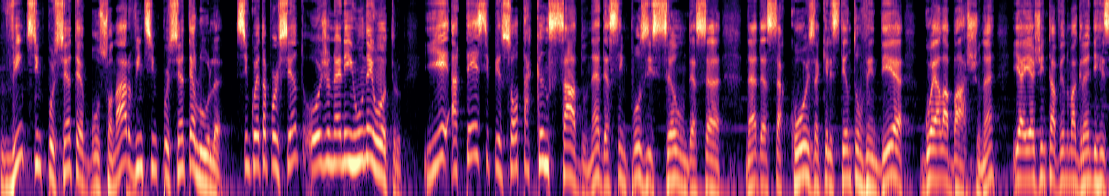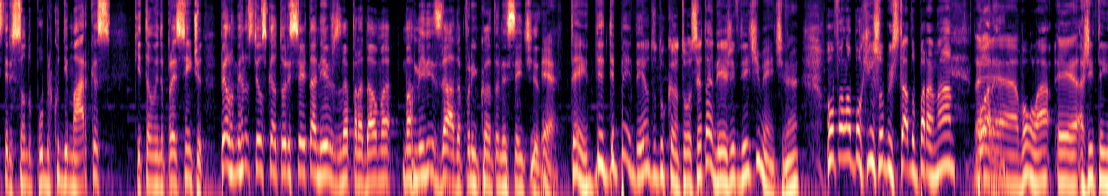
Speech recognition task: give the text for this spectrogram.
25% é Bolsonaro, 25% é Lula. 50% hoje não é nenhum nem outro. E até esse pessoal tá cansado, né, dessa imposição, dessa, né, dessa coisa que eles tentam vender goela abaixo, né? E aí a gente tá vendo uma grande restrição do público de marcas que estão indo para esse sentido. Pelo menos tem os cantores sertanejos, né, para dar uma, uma amenizada por enquanto nesse sentido. É, tem, de, dependendo do cantor sertanejo, evidentemente, né? Vamos falar um pouquinho sobre o estado do Paraná. Bora. É, vamos lá. É, a gente tem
